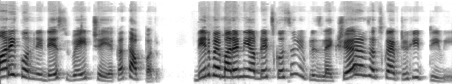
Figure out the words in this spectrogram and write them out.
మరికొన్ని డేస్ వెయిట్ చేయక తప్పదు. దీనిపై మరిన్ని అప్డేట్స్ కోసం please like share and subscribe to Hit TV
